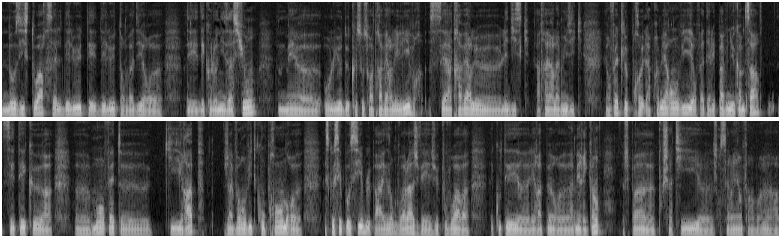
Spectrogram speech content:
nos histoires, celles des luttes et des luttes, on va dire, des, colonisations, mais au lieu de que ce soit à travers les livres, c'est à travers le, les disques, à travers la musique. Et en fait, la première envie, en fait, elle n'est pas venue comme ça. C'était que moi, en fait, qui rappe, j'avais envie de comprendre euh, est-ce que c'est possible, par exemple, voilà, je vais, je vais pouvoir euh, écouter euh, les rappeurs américains, je sais pas, Pusha T, j'en sais rien, enfin voilà,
